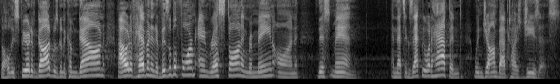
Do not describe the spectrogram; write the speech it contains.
The Holy Spirit of God was going to come down out of heaven in a visible form and rest on and remain on this man. And that's exactly what happened when John baptized Jesus.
